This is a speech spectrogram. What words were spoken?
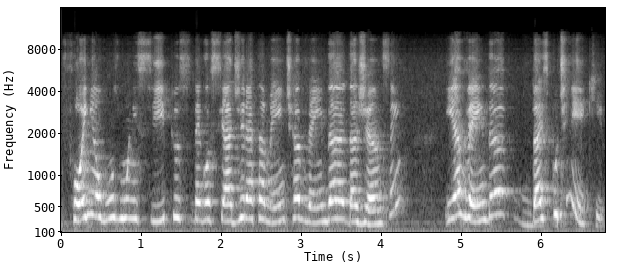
foi em alguns municípios negociar diretamente a venda da Janssen e a venda da Sputnik.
